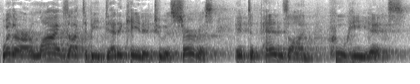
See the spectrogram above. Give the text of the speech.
Whether our lives ought to be dedicated to his service, it depends on who he is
